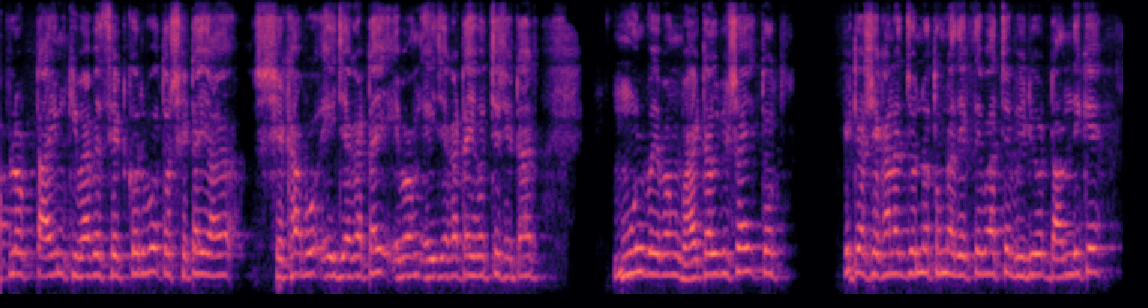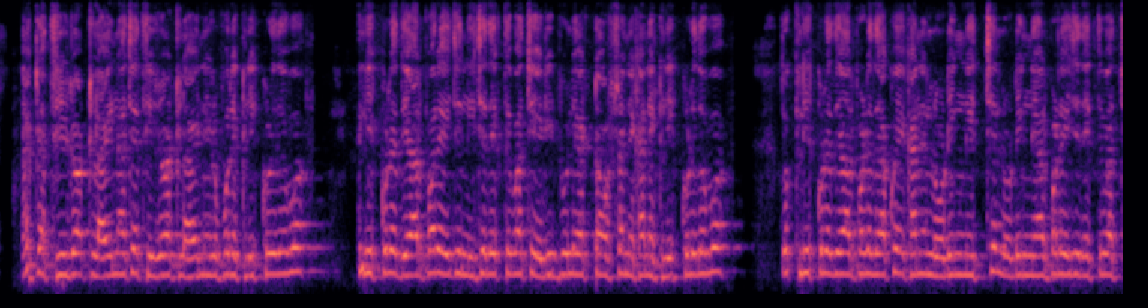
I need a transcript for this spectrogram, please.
upload time কীভাবে সেট করব, তো সেটাই শেখাবো এই জায়গাটায়। এবং এই জায়গাটাই হচ্ছে সেটার মূল এবং ভাইটাল বিষয়। তো এটা শেখানোর জন্য তোমরা দেখতে পাচ্ছ ভিডিওর ডান দিকে একটা থ্রি ডট লাইন আছে থ্রি ডট লাইনের উপরে ক্লিক করে দেবো। ক্লিক করে দেওয়ার পরে এই যে নিচে দেখতে পাচ্ছ এডিট বলে একটা অপশান এখানে ক্লিক করে দেবো। তো ক্লিক করে দেওয়ার পরে দেখো, এখানে লোডিং নিচ্ছে। লোডিং নেওয়ার পরে এই যে দেখতে পাচ্ছ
